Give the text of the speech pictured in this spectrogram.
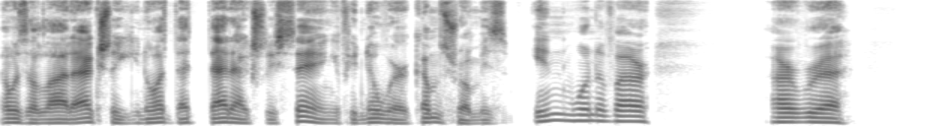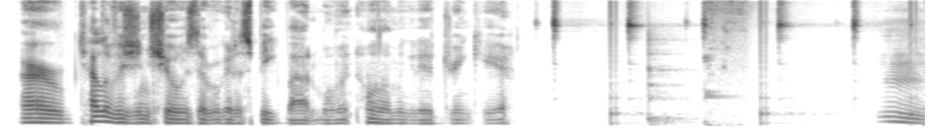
That was a lot. Actually, you know what? That that actually saying, if you know where it comes from, is in one of our our uh, our television shows that we're going to speak about in a moment. Hold on, I'm going to get a drink here. Hmm.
